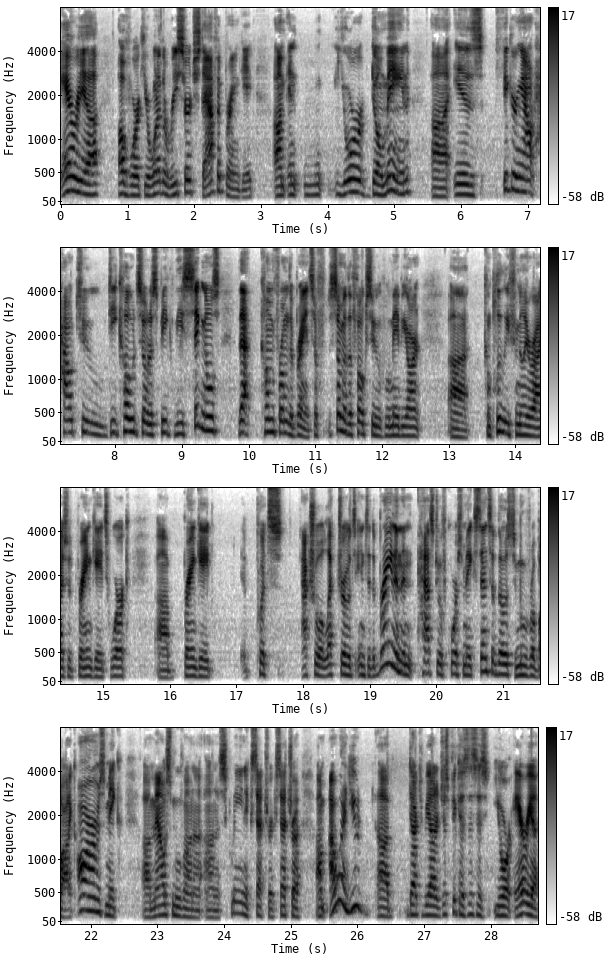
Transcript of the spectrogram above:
area of work, you're one of the research staff at BrainGate, um, and w- your domain uh, is figuring out how to decode, so to speak, these signals that come from the brain. So, some of the folks who, who maybe aren't uh, completely familiarized with BrainGate's work, uh, BrainGate puts actual electrodes into the brain and then has to, of course, make sense of those to move robotic arms, make a mouse move on a, on a screen, etc., etc. Um, I wanted you, uh, Dr. Beata, just because this is your area,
